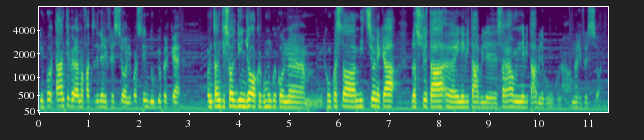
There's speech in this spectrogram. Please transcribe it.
importanti e verranno fatte delle riflessioni, questo è indubbio perché con tanti soldi in gioco e comunque con, ehm, con questa ambizione che ha la società, eh, inevitabile, sarà inevitabile comunque una, una riflessione.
